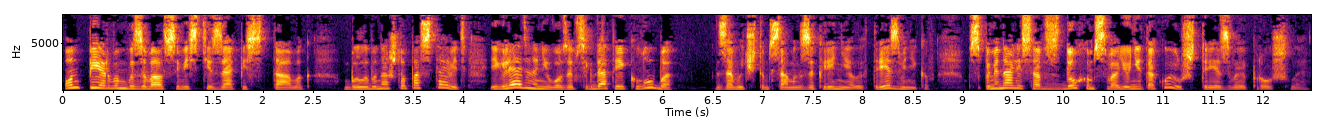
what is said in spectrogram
Он первым вызывался вести запись ставок, было бы на что поставить, и, глядя на него, завсегда-то и клуба, за вычетом самых закоренелых трезвенников, вспоминали со вздохом свое не такое уж трезвое прошлое.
